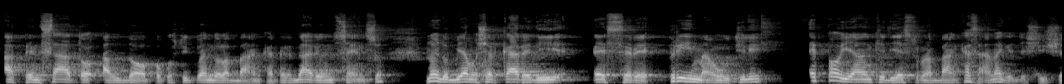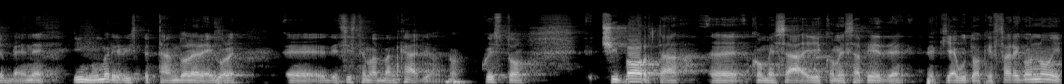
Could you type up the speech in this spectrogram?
ha pensato al dopo, costituendo la banca, per dare un senso, noi dobbiamo cercare di essere prima utili e poi anche di essere una banca sana che gestisce bene i numeri rispettando le regole eh, del sistema bancario. No? Questo ci porta, eh, come sai e come sapete, per chi ha avuto a che fare con noi,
